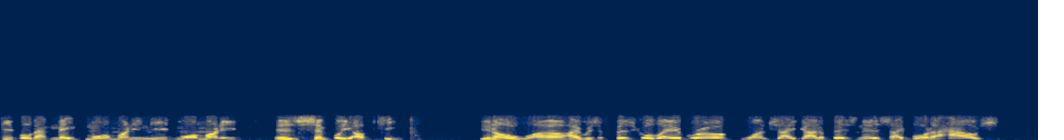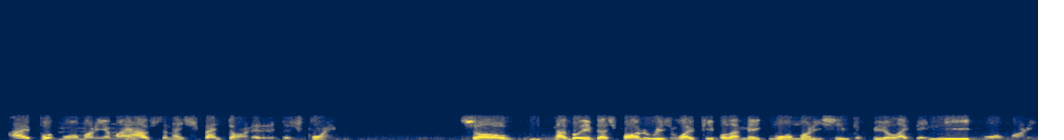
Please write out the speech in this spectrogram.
people that make more money need more money is simply upkeep. You know, uh, I was a physical laborer. Once I got a business, I bought a house. I put more money in my house than I spent on it at this point. So I believe that's part of the reason why people that make more money seem to feel like they need more money.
